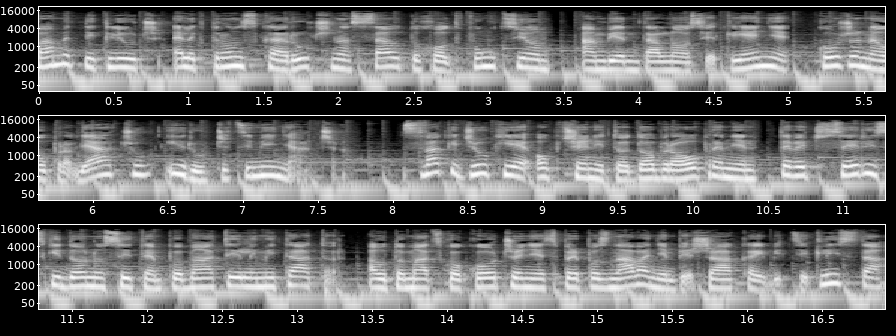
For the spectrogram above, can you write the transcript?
pametni ključ, elektronska ručna s autohold funkcijom, ambientalno osvjetljenje, koža na upravljaču i ručici mjenjača. Svaki džuk je općenito dobro opremljen te već serijski donosi tempomat i limitator, automatsko kočenje s prepoznavanjem pješaka i biciklista,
